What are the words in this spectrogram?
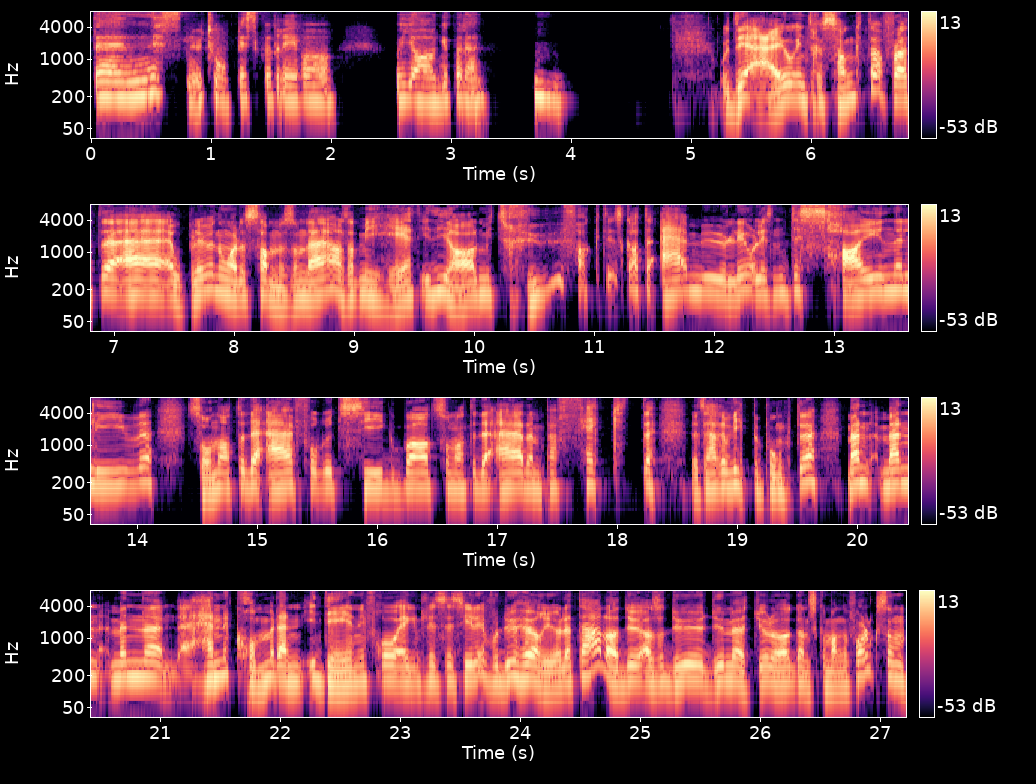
Det er nesten utopisk å drive og, og jage på den. Mm. Og det er jo interessant, da, for jeg opplever noe av det samme som deg. Altså at vi har et ideal. Vi tror faktisk at det er mulig å liksom designe livet sånn at det er forutsigbart, sånn at det er den perfekte Dette her er vippepunktet. Men, men, men hvor kommer den ideen ifra, egentlig, Cecilie? For du hører jo dette her, da. Du, altså, du, du møter jo da ganske mange folk som,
